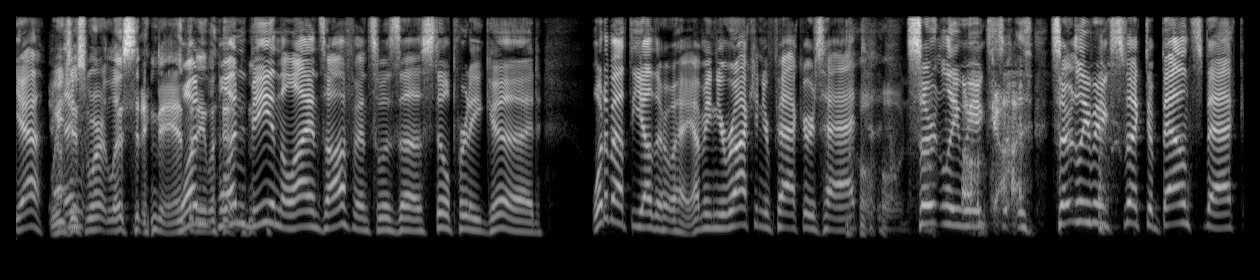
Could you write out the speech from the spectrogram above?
Yeah, We And- just weren't listening to Anthony. one one B in the Lions offense was uh, still pretty good. What about the other way? I mean, you're rocking your Packers hat. Oh, no. Certainly, we Oh, ex- certainly we expect a bounce back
